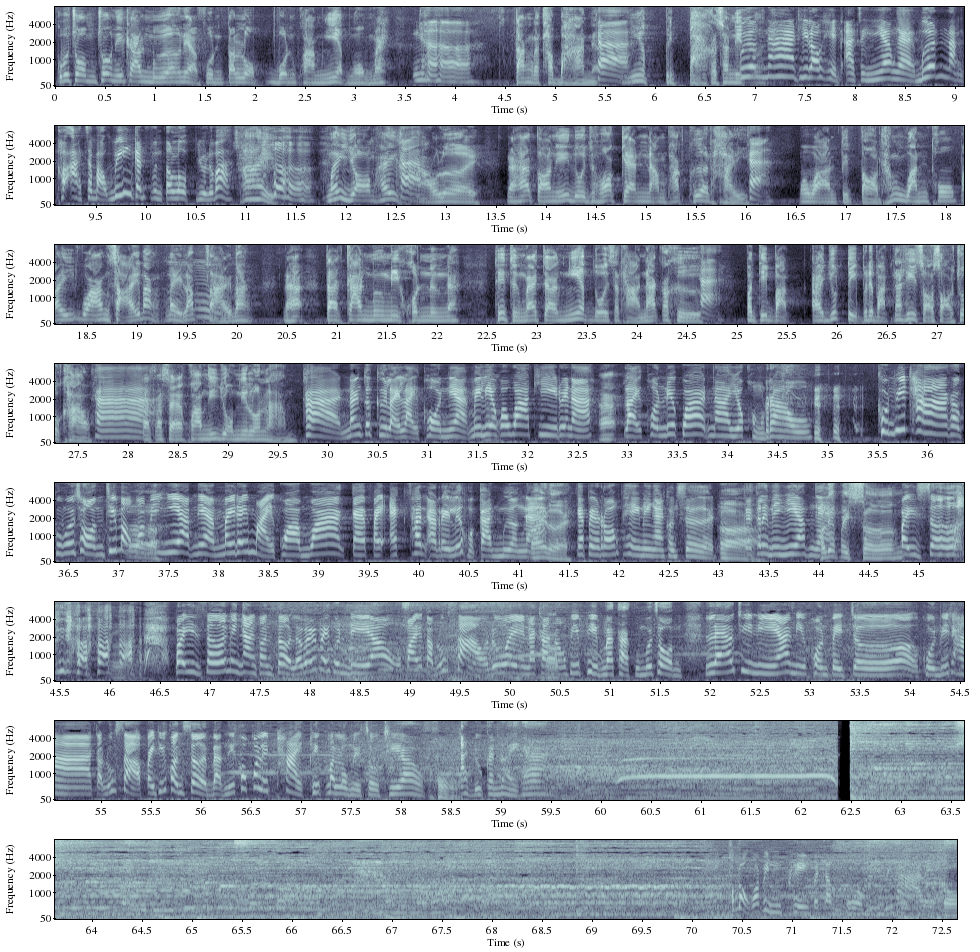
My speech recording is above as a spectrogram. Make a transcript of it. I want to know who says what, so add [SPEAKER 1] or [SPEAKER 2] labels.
[SPEAKER 1] คุณผู้ชมช่วงนี้การเมืองเนี่ยฝุ่นตลบบนความเงียบงงไหมตั้งรัฐบาลเนี่ย
[SPEAKER 2] ค่ะ
[SPEAKER 1] เงียบปิดปากกันสนิท
[SPEAKER 2] เบื้อง
[SPEAKER 1] เลย
[SPEAKER 2] หน้าที่เราเห็นอาจจะเงียบไง เบื้องหลังเขาอาจจะแบบวิ่งกันฝุ่นตลบอยู่หรือเปล่า
[SPEAKER 1] ใช่ ไม่ยอมให้
[SPEAKER 2] ค่ะ
[SPEAKER 1] ข่าวเลยนะฮะตอนนี้โดยเฉพาะแกนนำพักเพื่อไทย
[SPEAKER 2] ค่ะ
[SPEAKER 1] เมื่อวานติดต่อทั้งวันโทรไปวางสายบ้าง ไม่รับสายบ้างนะฮะแต่การเมืองมีคนหนึ่งนะที่ถึงแม้จะเงียบโดยสถานะก็คือ
[SPEAKER 2] ค่ะ
[SPEAKER 1] ปฏิบัติอายุติปฏิบัติหน้าที่สสชั่วคราว
[SPEAKER 2] ค่ะ
[SPEAKER 1] แต่กระแสความนิยมนี่ล้นหลาม
[SPEAKER 2] ค่ะ นั่นก็คือหลาย ๆ คนเนี่ยไม่เรียกว่าว่าที่ด้วยนะ
[SPEAKER 1] ฮะ
[SPEAKER 2] หลายคนเรียกว่านายกของเรา คุณพิธาค่ะคุณผู้ชมที่บอกว่า
[SPEAKER 1] เออ
[SPEAKER 2] ไม่เงียบเนี่ยไม่ได้หมายความว่าแกไปแอคชั่นอะไรเรื่องของการเมืองนะ
[SPEAKER 1] ไม่เลย
[SPEAKER 2] แกไปร้องเพลงในงานคอนเสิร์ต
[SPEAKER 1] เออ
[SPEAKER 2] แกก็เลยไม่เงียบไง
[SPEAKER 1] เขาเรียกไปเซิร์ง
[SPEAKER 2] ไปเซิร์ชค่ะ
[SPEAKER 1] เออ
[SPEAKER 2] ไปเซิร์ชในงานคอนเสิร์ตแล้วไม่ได้ไปคนเดียว ไปกับลูกสาวด้วยนะ
[SPEAKER 1] ครั
[SPEAKER 2] คะ
[SPEAKER 1] บ
[SPEAKER 2] น้องพี่พิมพ์มาค่ะคุณผู้ชม แล้วทีเนี้ยมีคนไปเจอคุณพิธากับลูกสาวไปที่คอนเสิร์ตแบบนี้เขาก็เลยถ่ายคลิปมาลงในโซเชียล
[SPEAKER 1] โอ้โห
[SPEAKER 2] อะดูกันหน่อยค่ะ เขาบอกว่าเป็นเพลงประจำตัวของคุณพิธาเลย
[SPEAKER 1] โอ้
